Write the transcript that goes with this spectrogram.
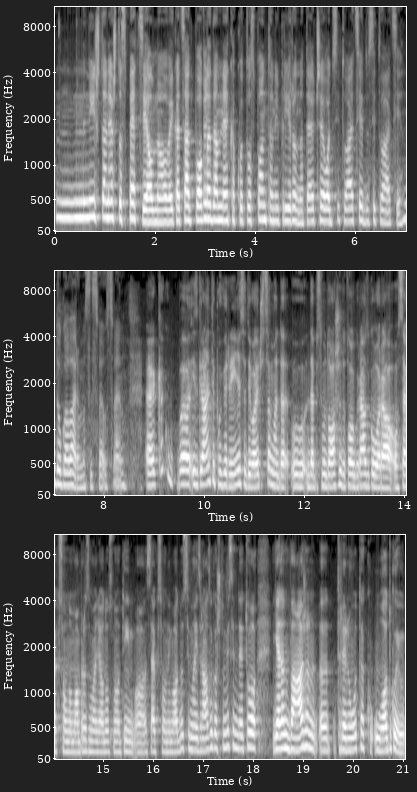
Ništa nešto specijalno. Ovaj, kad sad pogledam, nekako to spontano i prirodno teče od situacije do situacije. Dogovaramo se sve u svemu. E, kako e, izgraditi povjerenje sa djevojčicama da, da bismo došli do tog razgovora o seksualnom obrazovanju, odnosno o tim seksualnim odnosima, iz razloga što mislim da je to jedan važan e, trenutak u odgoju,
